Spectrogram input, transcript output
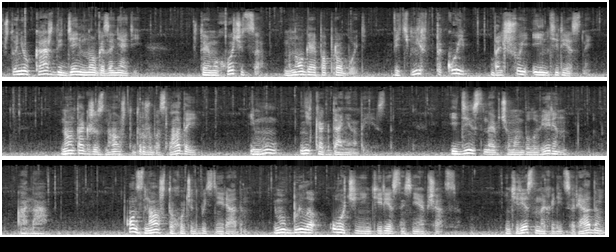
что у него каждый день много занятий, что ему хочется многое попробовать, ведь мир такой большой и интересный. Но он также знал, что дружба с Ладой ему никогда не надоест. Единственное, в чем он был уверен, она. Он знал, что хочет быть с ней рядом. Ему было очень интересно с ней общаться. Интересно находиться рядом.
